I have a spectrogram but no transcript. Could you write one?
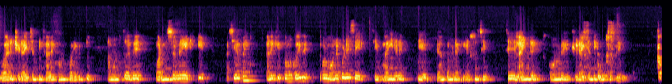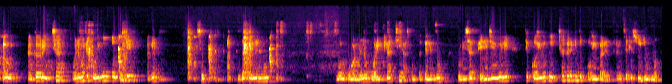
भयर ढड़ा काले कौन कह आम तो ये परमिशन नहीं आसपाई काले कि कौन कहे मन पड़े से भाई जाने जहाँ को डाक आस से लाइन रे कोन रे छिड़ाई चंदी को सकते आउ अगर इच्छा मन मन कोई गो तो जे अगेन सब अंत तक ने मोर पर दिन परीक्षा छि अंत तक ने उड़ीसा फेरी जे बोली से कहबो को इच्छा करे किंतु कहि पारे कारण सेटी सुजुग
